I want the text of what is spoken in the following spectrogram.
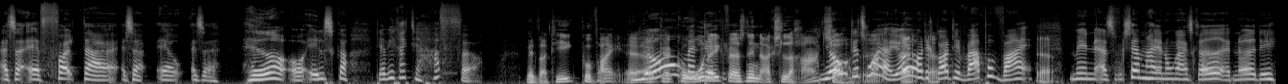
Altså af folk, der altså, er, altså, hader og elsker, det har vi ikke rigtig haft før. Men var det ikke på vej? Jo, kan corona det, ikke være sådan en accelerator? Jo, det tror jeg. Jo, ja, jo det er ja. godt, det var på vej. Ja. Men altså for eksempel har jeg nogle gange skrevet, at noget af det,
